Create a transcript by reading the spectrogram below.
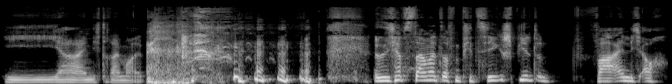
Ja, eigentlich dreimal. also ich habe es damals auf dem PC gespielt und war eigentlich auch,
